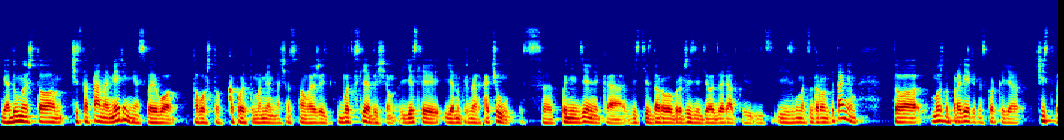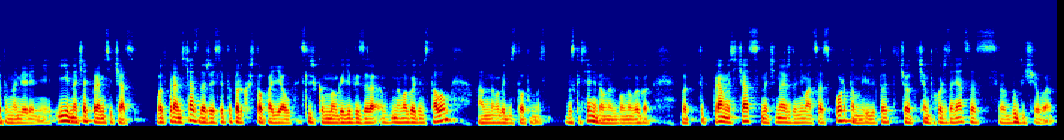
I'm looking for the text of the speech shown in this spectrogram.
Я думаю, что чистота намерения своего, того, что в какой-то момент начнется новая жизнь, вот в следующем. Если я, например, хочу с понедельника вести здоровый образ жизни, делать зарядку и, и заниматься здоровым питанием, то можно проверить, насколько я чист в этом намерении, и начать прямо сейчас. Вот прямо сейчас, даже если ты только что поел слишком много еды за новогодним столом, а новогодний стол у нас в воскресенье, да, у нас был Новый год, вот ты прямо сейчас начинаешь заниматься спортом или то, чем ты хочешь заняться с будущего.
